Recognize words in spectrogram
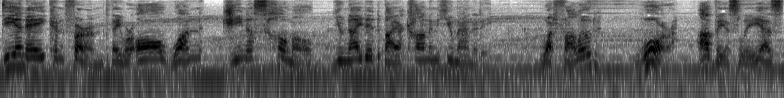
DNA confirmed they were all one genus Homo, united by a common humanity. What followed? War, obviously, as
